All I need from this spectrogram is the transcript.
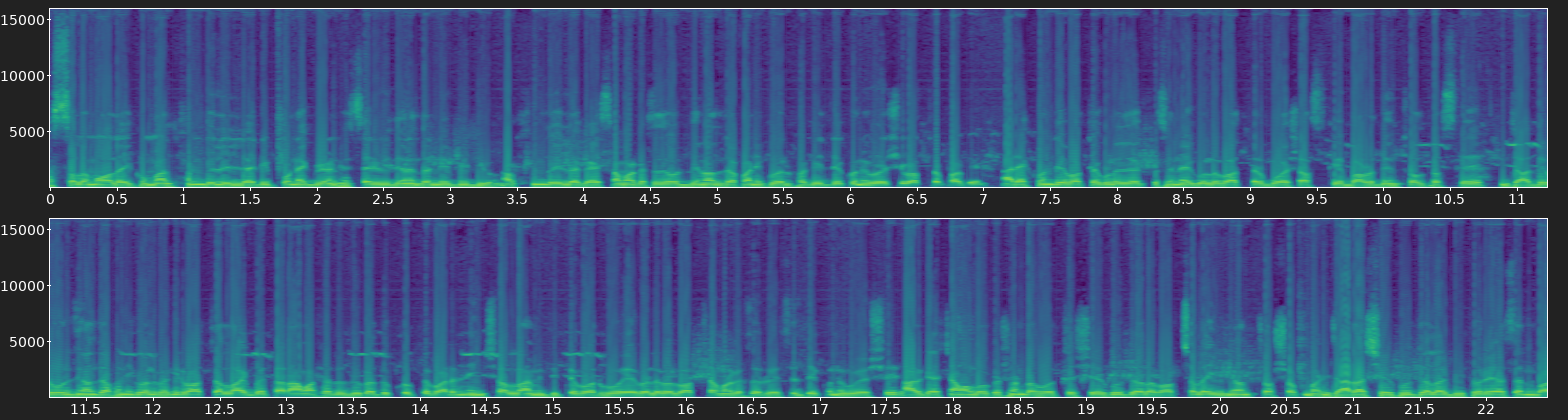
আসসালামু আলাইকুম। আলহামদুলিল্লাহ, রিপন এগ্রান হেসারি বিধানের ভিডিও। আলহামদুলিল্লাহ গাইস আমার কাছে অরিজিনাল জাপানি কোয়েল পাখি যে কোনো বয়সী বাচ্চা পাবেন। আর এখন যে বাচ্চাগুলো দেখতেছেন, এগুলো বাচ্চার বয়স আজকে বারো দিন চলতেছে। যাদের অরিজিনাল জাপানি কোয়েল পাখির বাচ্চা লাগবে, তারা আমার সাথে যোগাযোগ করতে পারেন। ইনশাল্লাহ আমি দিতে পারব। অ্যাভেলেবেল বাচ্চা আমার কাছে রয়েছে যে কোনো বয়সী আর গাইস আমার লোকেশনটা হচ্ছে শেরপুর জেলা বাচ্চালা ইউনিয়ন চশপমারি যারা শেরপুর জেলার ভিতরে আছেন বা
